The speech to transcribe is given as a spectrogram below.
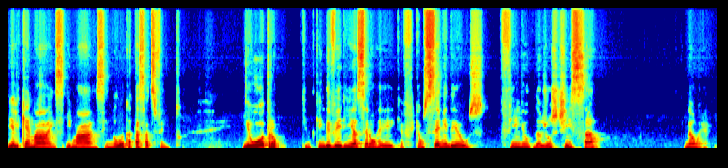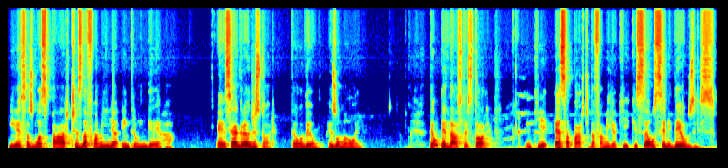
E ele quer mais e mais e nunca está satisfeito. E o outro, que quem deveria ser o rei, que é, que é um semideus, filho da justiça, não é. E essas duas partes da família entram em guerra. Essa é a grande história. Então eu dei um resumão aí. Tem um pedaço da história em que essa parte da família aqui, que são os semideuses,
